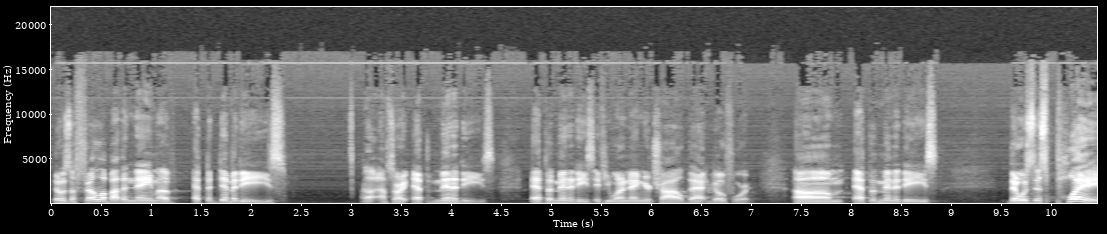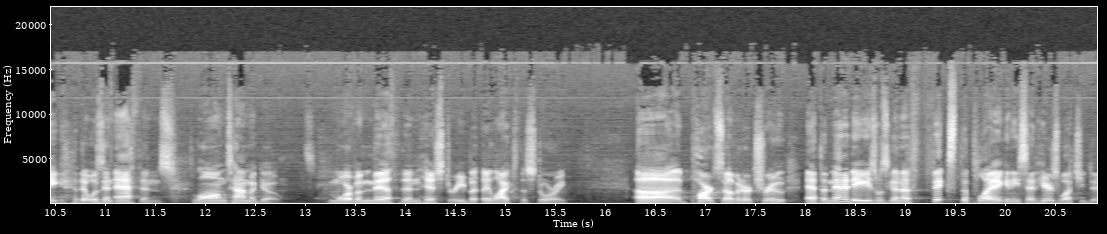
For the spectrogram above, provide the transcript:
There was a fellow by the name of Epidemides. Uh, I'm sorry, Epimenides. Epimenides. If you want to name your child that, go for it. Um, Epimenides. There was this plague that was in Athens long time ago It's more of a myth than history, but they liked the story. Uh, parts of it are true. Epimenides was going to fix the plague, and he said, Here's what you do.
